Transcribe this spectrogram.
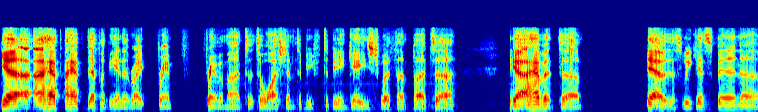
yeah, I have I have to definitely be in the right frame frame of mind to, to watch them to be to be engaged with them. But uh, yeah, I haven't. Uh, yeah, this week has been uh,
